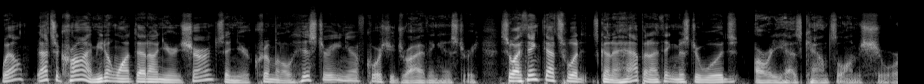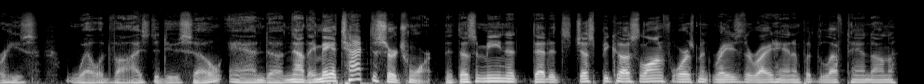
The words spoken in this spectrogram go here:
Well, that's a crime. You don't want that on your insurance and your criminal history and your, of course your driving history. So I think that's what's going to happen. I think Mr. Woods already has counsel. I'm sure he's well advised to do so. And uh, now they may attack the search warrant. It doesn't mean that, that it's just because law enforcement raised their right hand and put the left hand on the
